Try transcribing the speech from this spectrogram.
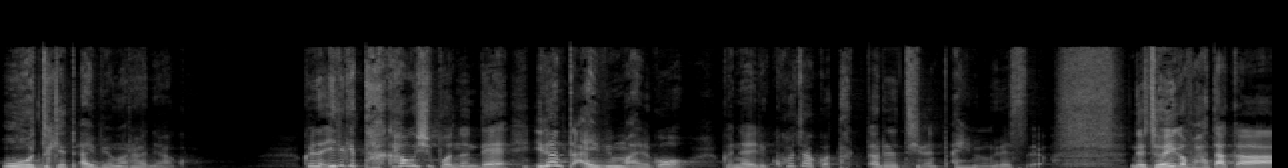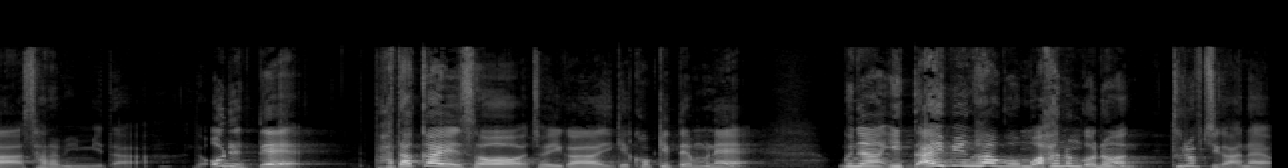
어, 어떻게 다이빙을 하냐고. 그냥 이렇게 탁 하고 싶었는데 이런 다이빙 말고 그냥 이렇게 코 잡고 탁 떨어뜨리는 다이빙을 했어요. 근데 저희가 바닷가 사람입니다. 어릴 때 바닷가에서 저희가 이게 컸기 때문에 그냥 이 다이빙하고 뭐 하는 거는 두렵지가 않아요.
